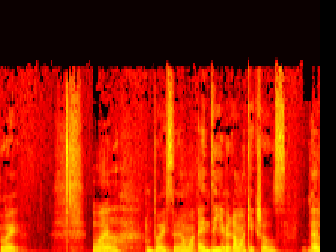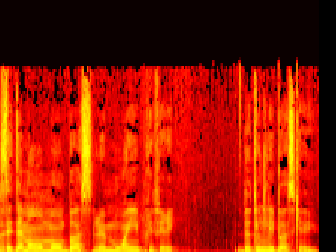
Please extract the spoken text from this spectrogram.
Ouais. Ouais. Ah. Boy, c'est vraiment... Andy est vraiment quelque chose. Euh. C'était mon, mon boss le moins préféré de tous Mm. les boss qu'il y a eu.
